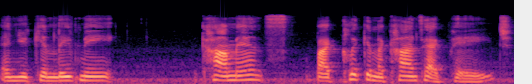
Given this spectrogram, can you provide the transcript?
and you can leave me comments by clicking the contact page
